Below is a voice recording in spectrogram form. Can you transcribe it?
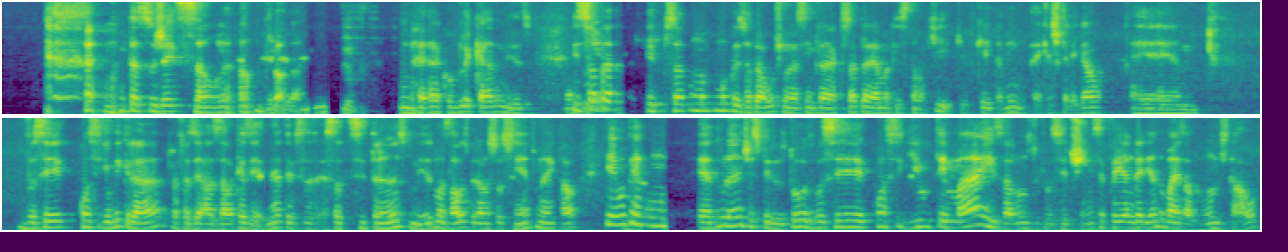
muita sujeição, né? É, é complicado mesmo. E só para uma, uma, coisa, só para a última, assim, para só aclarar uma questão aqui, que eu fiquei também, é, que acho que é legal. É, você conseguiu migrar para fazer as aulas, quer dizer, né, teve essa, esse trânsito mesmo, as aulas viraram seu centro, né, e tal. E aí uma uhum. pergunta, é, durante esse período todo, você conseguiu ter mais alunos do que você tinha, você foi angariando mais alunos e tal.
